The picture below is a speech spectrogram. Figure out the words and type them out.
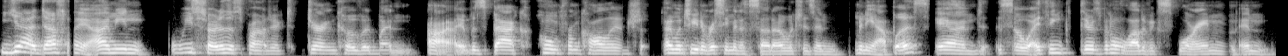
Yeah, definitely. I mean, we started this project during COVID when I was back home from college. I went to University of Minnesota, which is in Minneapolis. And so I think there's been a lot of exploring in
